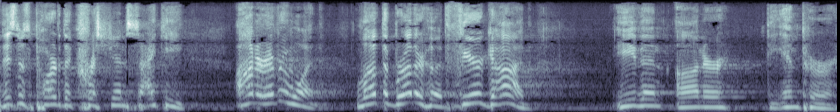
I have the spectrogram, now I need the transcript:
But this is part of the Christian psyche. Honor everyone, love the brotherhood, fear God, even honor the emperor.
